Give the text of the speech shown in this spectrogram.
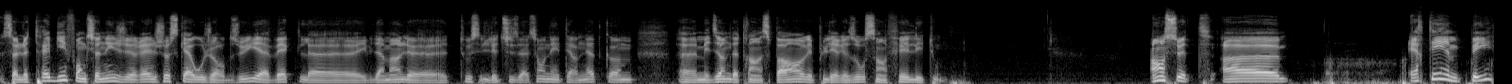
ça a très bien fonctionné, je dirais, jusqu'à aujourd'hui avec évidemment l'utilisation d'Internet comme euh, médium de transport et puis les réseaux sans fil et tout. Ensuite, RTMP,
